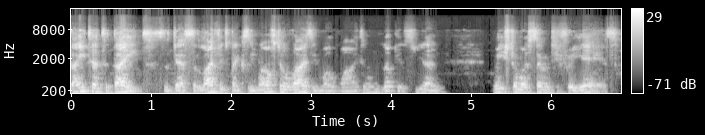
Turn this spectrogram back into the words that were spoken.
data to date suggests that life expectancy, while still rising worldwide, and look, it's you know reached almost 73 years,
